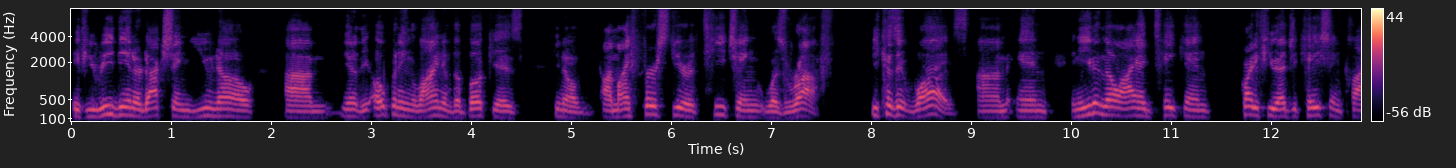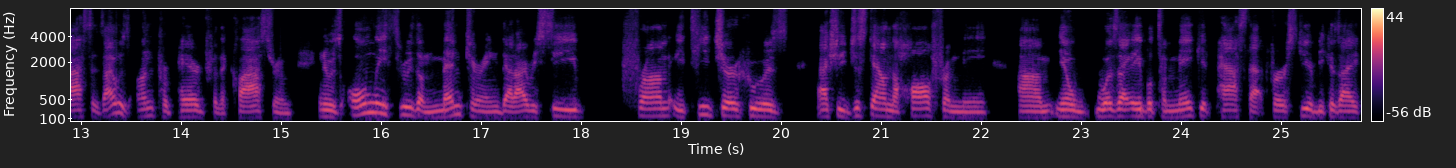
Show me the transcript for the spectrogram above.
if you read the introduction, you know, um, you know, the opening line of the book is, you know, uh, my first year of teaching was rough because it was. Um, and, and even though I had taken quite a few education classes, I was unprepared for the classroom. And it was only through the mentoring that I received from a teacher who was actually just down the hall from me um, you know, was I able to make it past that first year? Because I,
